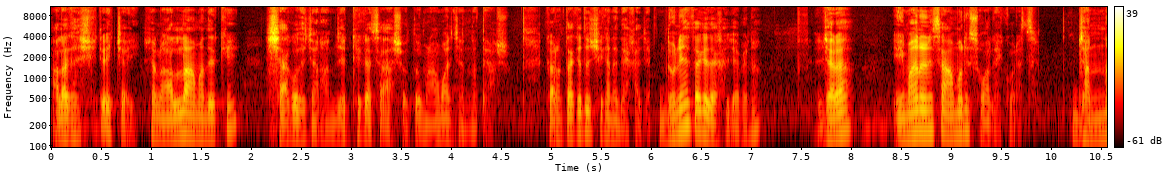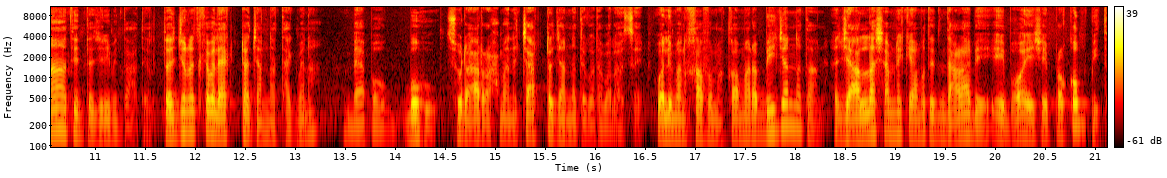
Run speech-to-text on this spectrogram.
আল্লাহ সেটাই চাই, যেন আল্লাহ আমাদেরকে স্বাগত জানান, যে ঠিক আছে, আসো, তোমরা আমার জান্নাতে আসো। কারণ তাকে তো সেখানে দেখা যায়। দুনিয়ায় তাকে দেখা যাবে না। যারা ইমান এনেছে আমলে সোয়ালাই করেছে। জান্নাত ইন তাজরিমিন তাহাতেল তার জন্য কেবল একটা জান্নাত থাকবে না, ব্যাপক, বহু। সুরা আর রহমানের চারটা জান্নাতের কথা বলা হয়েছে। ওয়ালিমান খাফা মাকাম রাব্বি জান্নাতান। যে আল্লাহ সামনে কেমতের দিন দাঁড়াবে, এই ভয়ে সে প্রকম্পিত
